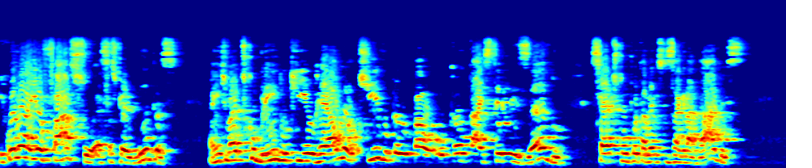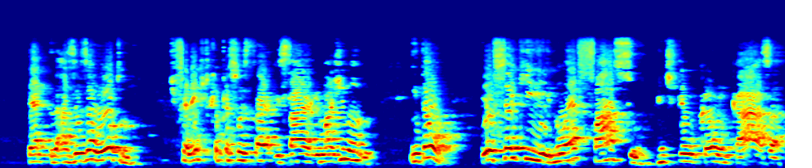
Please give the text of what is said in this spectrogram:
E quando aí eu faço essas perguntas, a gente vai descobrindo que o real motivo pelo qual o cão está exteriorizando certos comportamentos desagradáveis, é, às vezes é outro, diferente do que a pessoa está, está imaginando. Então, eu sei que não é fácil a gente ter um cão em casa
